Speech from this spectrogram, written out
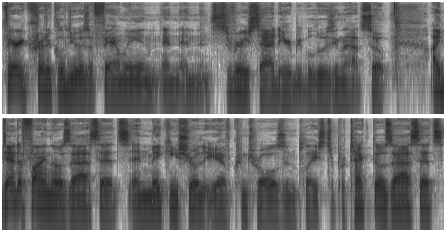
very critical to you as a family. And, and, and it's very sad to hear people losing that. So identifying those assets and making sure that you have controls in place to protect those assets.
